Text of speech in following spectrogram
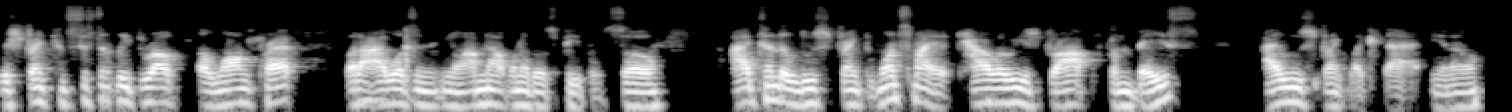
their strength consistently throughout a long prep, but I mm. wasn't, you know, I'm not one of those people. So I tend to lose strength. Once my calories drop from base, I lose strength like that, you know?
